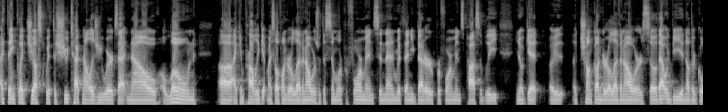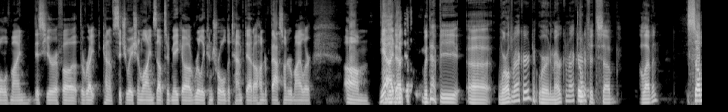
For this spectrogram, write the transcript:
I think like just with the shoe technology where it's at now alone, uh, I can probably get myself under 11 hours with a similar performance. And then with any better performance, possibly, you know get a, a, chunk under 11 hours. So that would be another goal of mine this year if uh, the right kind of situation lines up to make a really controlled attempt at a 100 fast 100 miler. Um, yeah would that, would that, be a world record or an american record if it's sub 11 sub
